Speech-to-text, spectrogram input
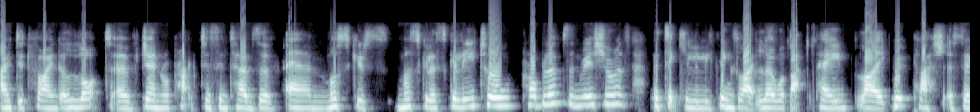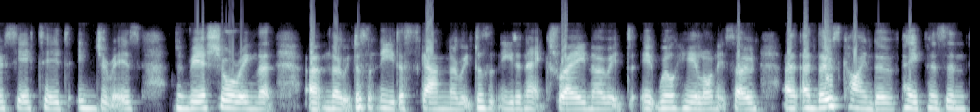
I did find a lot of general practice in terms of um, musculoskeletal problems and reassurance, particularly things like lower back pain, like whiplash associated injuries, and reassuring that uh, no, it doesn't need a scan, no, it doesn't need an x-ray no it it will heal on its own and, and those kind of papers and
